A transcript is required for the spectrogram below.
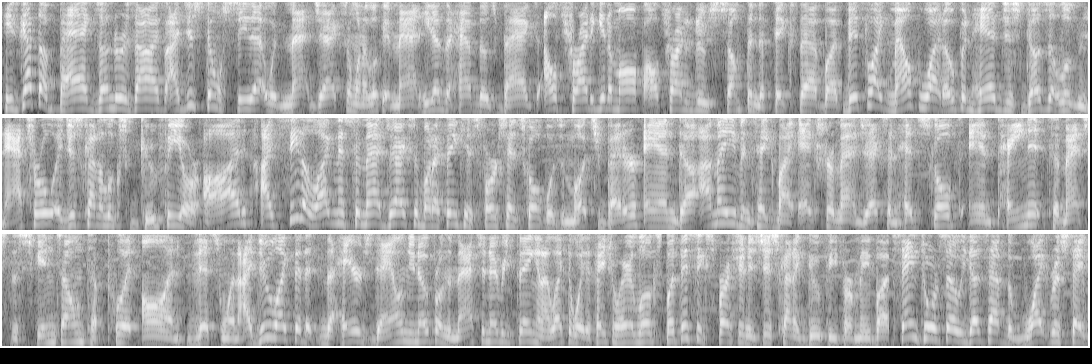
He's got the bags under his eyes. I just don't see that with Matt Jackson when I look at Matt. He doesn't have those bags. I'll try to get them off. I'll try to do something to fix that, but this like mouth wide open head just doesn't look natural. It just kind of looks goofy or odd. I see the likeness to Matt Jackson, but I think his first head sculpt was much better, and uh, I may even take my extra Matt Jackson head sculpt and paint it to match the skin tone to put on this one. I do like that the hair's down, you know, from the match and everything, and I like the way the facial hair looks, but this expression is just kind of goofy for me, but same torso. He does have the white wrist tape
